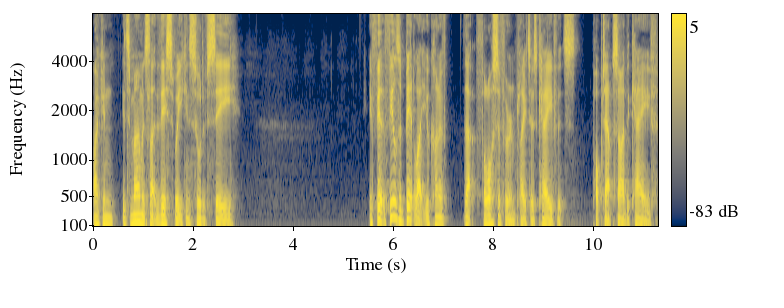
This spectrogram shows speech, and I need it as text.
I can, it's moments like this where you can sort of see, it, feel, it feels a bit like you're kind of that philosopher in Plato's cave that's popped outside the cave.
